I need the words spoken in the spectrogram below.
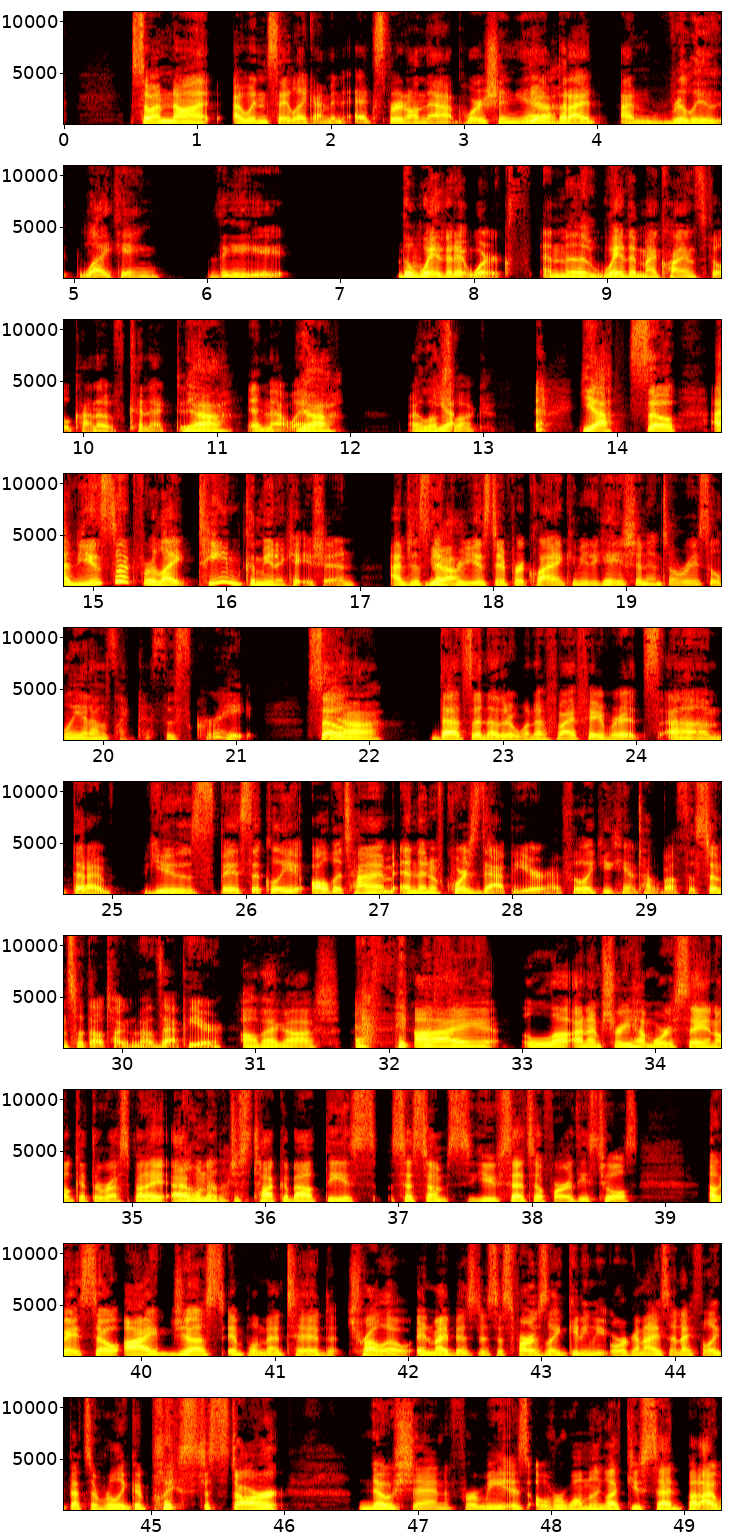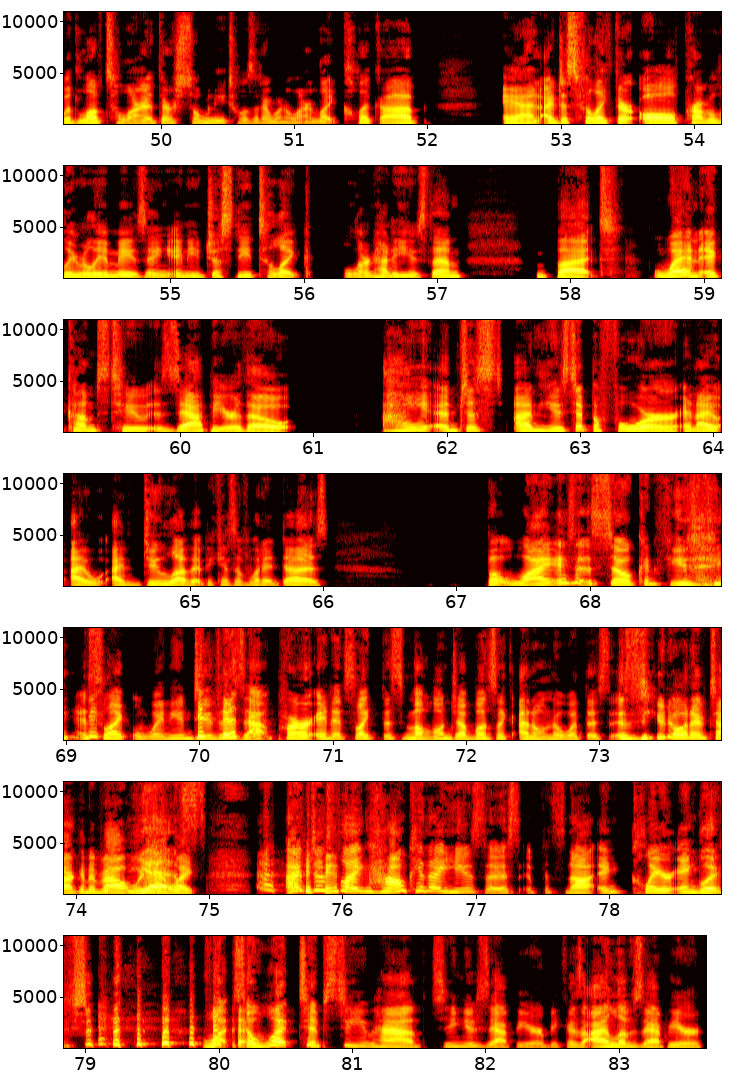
So I'm not, I wouldn't say like I'm an expert on that portion yet, Yeah. but I, I'm really liking the, the way that it works and the way that my clients feel kind of connected Yeah. in that way. Yeah. I love Yeah. Slack. Yeah. So I've used it for like team communication. I've just Yeah. never used it for client communication until recently. And I was like, this is great. So yeah. that's another one of my favorites um, that I use basically all the time. And then, of course, Zapier. I feel like you can't talk about systems without talking about Zapier. Oh my gosh. I love, and I'm sure you have more to say, and I'll get the rest, but I, I Oh, want to just talk about these systems you've said so far, these tools. Okay, so I just implemented Trello in my business as far as like getting me organized, and I feel like that's a really good place to start. Notion for me is overwhelming, like you said, but I would love to learn it. There's so many tools that I want to learn, like ClickUp, and I just feel like they're all probably really amazing, and you just need to like learn how to use them. But when it comes to Zapier, though, I am just I've used it before and I, I I do love it because of what it does. But why is it so confusing? It's like when you do the zap part and it's like this mumble and jumble. It's like I don't know what this is. You know what I'm talking about? When yes. you're like, I'm just like, how can I use this if it's not in clear English? what so what tips do you have to use Zapier? Because I love Zapier.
